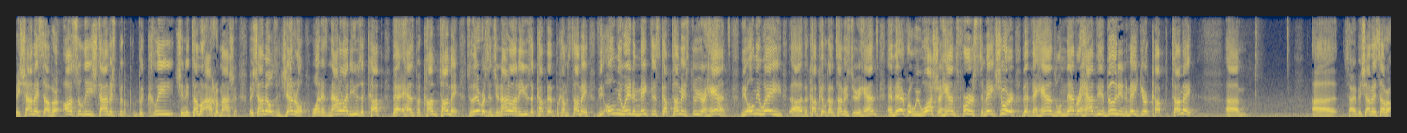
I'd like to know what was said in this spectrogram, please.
Beishamay savar also li shtamish bekli shenitamo achra mashra. Beishamay holds in general, one is not allowed to use a cup that has become tummy. So therefore, since you're not allowed to use a cup that becomes tummy, the only way to make this cup tummy is through your hands. The only way uh, the cup can become tummy is through your hands, and therefore we wash our hands first to make sure that the hands will never have the ability to make your cup tummy. Um, uh, sorry, Beishamay Savar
